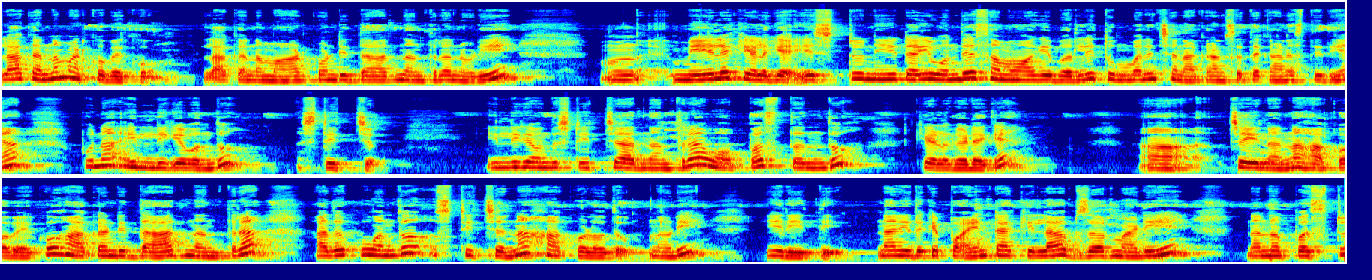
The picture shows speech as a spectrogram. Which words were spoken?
ಲಾಕನ್ನು ಮಾಡ್ಕೋಬೇಕು. ಲಾಕನ್ನು ಮಾಡ್ಕೊಂಡಿದ್ದಾದ ನಂತರ ನೋಡಿ ಮೇಲೆ ಕೆಳಗೆ ಎಷ್ಟು ನೀಟಾಗಿ ಒಂದೇ ಸಮವಾಗಿ ಬರಲಿ ತುಂಬಾ ಚೆನ್ನಾಗಿ ಕಾಣಿಸುತ್ತೆ. ಕಾಣಿಸ್ತಿದೆಯಾ? ಪುನಃ ಇಲ್ಲಿಗೆ ಒಂದು ಸ್ಟಿಚ್ಚು ಇಲ್ಲಿಗೆ ಒಂದು ಸ್ಟಿಚ್ ಆದ ನಂತರ ವಾಪಸ್ ತಂದು ಕೆಳಗಡೆಗೆ ಚೈನನ್ನು ಹಾಕೋಬೇಕು. ಹಾಕೊಂಡಿದ್ದಾದ ನಂತರ ಅದಕ್ಕೂ ಒಂದು ಸ್ಟಿಚ್ಚನ್ನು ಹಾಕ್ಕೊಳ್ಳೋದು ನೋಡಿ ಈ ರೀತಿ. ನಾನು ಇದಕ್ಕೆ ಪಾಯಿಂಟ್ ಹಾಕಿಲ್ಲ ಅಬ್ಸರ್ವ್ ಮಾಡಿ. ನಾನು ಫಸ್ಟು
